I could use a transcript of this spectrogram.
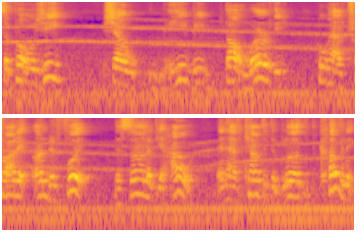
suppose ye shall he be thought worthy who have trodden underfoot the Son of Yahweh and have counted the blood of the covenant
